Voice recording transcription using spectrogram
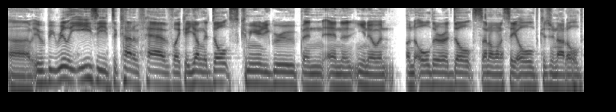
Uh, it would be really easy to kind of have like a young adults community group and and a, you know an, an older adults. I don't want to say old because you're not old.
